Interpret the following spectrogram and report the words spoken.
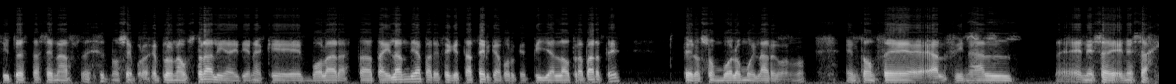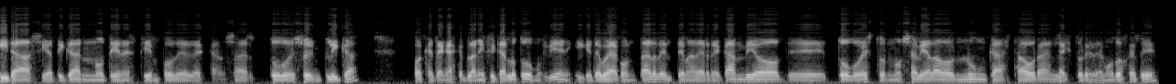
Si tú estás en, no sé, por ejemplo en Australia y tienes que volar hasta Tailandia, parece que está cerca porque pillas la otra parte, pero son vuelos muy largos, ¿no? Entonces, al final, en esa, en esa gira asiática no tienes tiempo de descansar. Todo eso implica pues que tengas que planificarlo todo muy bien. ¿Y qué te voy a contar del tema de recambio, de todo esto? No se había dado nunca hasta ahora en la historia de MotoGP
